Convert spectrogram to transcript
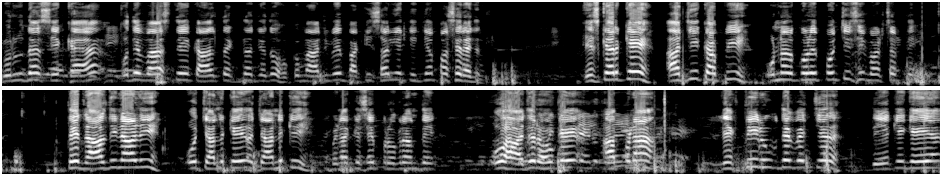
ਗੁਰੂ ਦਾ ਸਿੱਖ ਹੈ, ਉਹਦੇ ਵਾਸਤੇ ਅਕਾਲ ਤਖਤ ਦਾ ਜਦੋਂ ਹੁਕਮ ਆ ਜਾਵੇ, ਬਾਕੀ ਸਾਰੀਆਂ ਚੀਜ਼ਾਂ ਪਾਸੇ ਰਹਿ ਜਾਂਦੀਆਂ। ਇਸ ਕਰਕੇ ਅੱਜ ਹੀ ਕਾਪੀ ਉਹਨਾਂ ਕੋਲੇ ਪਹੁੰਚੀ ਸੀ WhatsApp ਤੇ। ਤੇ ਨਾਲ ਦੀ ਨਾਲ ਹੀ ਉਹ ਚੱਲ ਕੇ ਅਚਾਨਕ ਹੀ ਬਿਨਾਂ ਕਿਸੇ ਪ੍ਰੋਗਰਾਮ ਦੇ ਉਹ ਹਾਜ਼ਰ ਹੋ ਕੇ ਆਪਣਾ ਲਿਖਤੀ ਰੂਪ ਦੇ ਵਿੱਚ ਦੇ ਕੇ ਗਏ ਆ।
